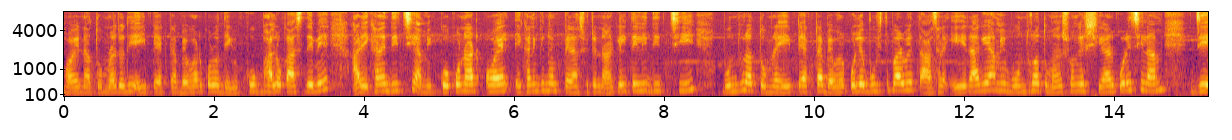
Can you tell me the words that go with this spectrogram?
হয় না। তোমরা যদি এই প্যাকটা ব্যবহার করো, দেখবে খুব ভালো কাজ দেবে। আর এখানে দিচ্ছি আমি কোকোনাট অয়েল, এখানে কিন্তু আমি প্যারাশুটের নারকেল তেলই দিচ্ছি। বন্ধুরা, তোমরা এই প্যাকটা ব্যবহার করলে বুঝতে পারবে। তাছাড়া এর আগে আমি বন্ধুরা তোমাদের সঙ্গে শেয়ার করেছিলাম যে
